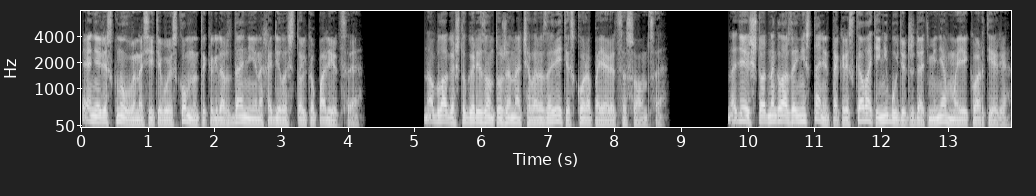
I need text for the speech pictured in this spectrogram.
Я не рискнул выносить его из комнаты, когда в здании находилась только полиция. Но благо, что горизонт уже начал розоветь, и скоро появится солнце. Надеюсь, что Одноглазый не станет так рисковать и не будет ждать меня в моей квартире.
